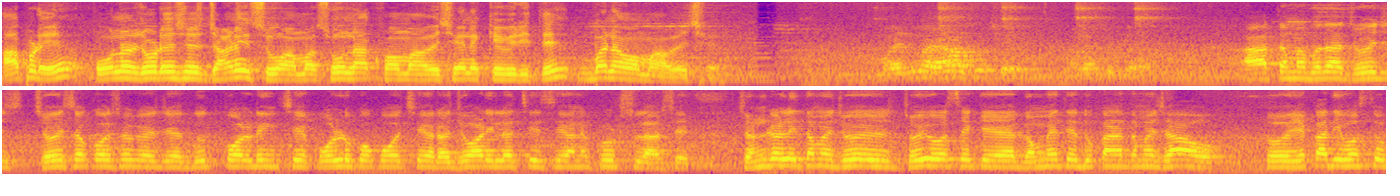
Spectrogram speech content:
આપણે ઓનર જોડે છે જાણીશું આમાં શું નાખવામાં આવે છે અને કેવી રીતે બનાવવામાં આવે છે. મહેશભાઈ, આ શું છે? અને શું કહેવાય? આ તમે બધા જોઈ જોઈ શકો છો કે જે દૂધ કોલ્ડ ડ્રિંક છે કોલ્ડ કોકો છે રજવાડી લચ્છી છે અને ફ્રૂટ સલાડ છે. જનરલી તમે જોયું જોયું હશે કે ગમે તે દુકાને તમે જાઓ તો એકાદી વસ્તુ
